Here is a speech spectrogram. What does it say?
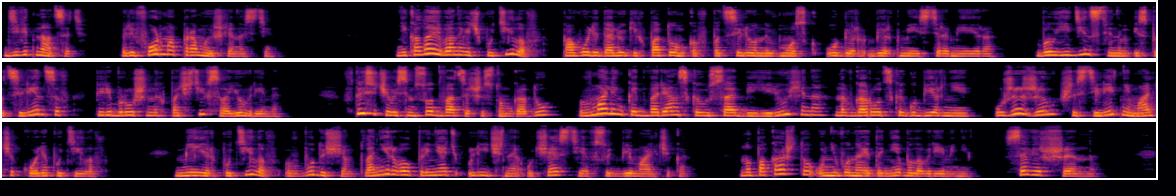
19. Реформа промышленности. Николай Иванович Путилов, по воле далеких потомков, подселенный в мозг обер-бергмейстера Мейера, был единственным из подселенцев, переброшенных почти в свое время. В 1826 году в маленькой дворянской усадьбе Ерюхина Новгородской губернии уже жил шестилетний мальчик Коля Путилов. Мейер Путилов в будущем планировал принять личное участие в судьбе мальчика. Но пока что у него на это не было времени. Совершенно.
